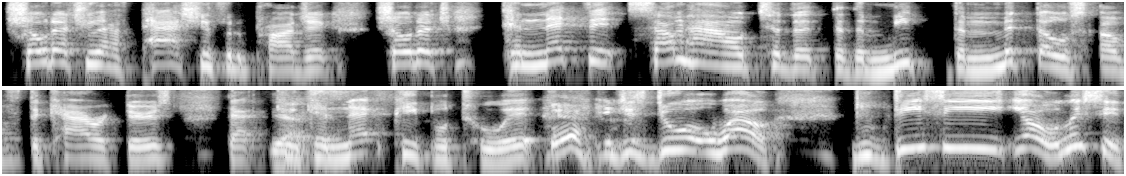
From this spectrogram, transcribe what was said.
Show that you have passion for the project. Show that you connect it somehow to the to the meet the mythos of the characters that Yes. can connect people to it. Yeah. And just do it well. DC, yo, listen,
